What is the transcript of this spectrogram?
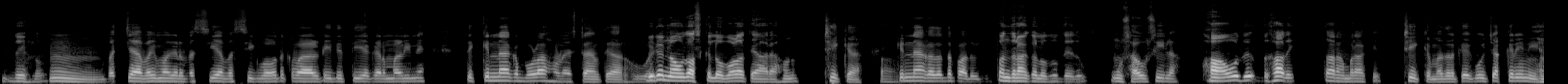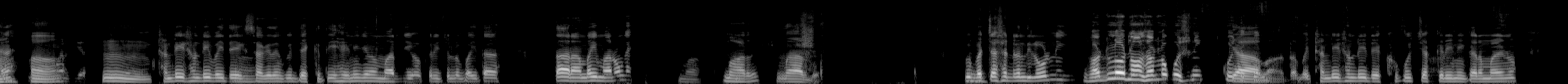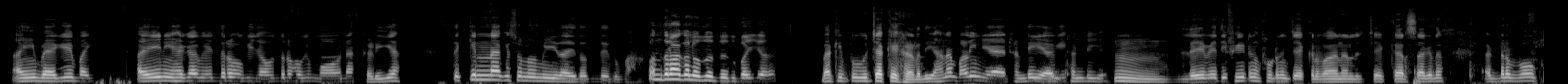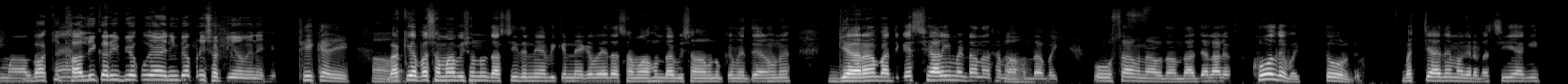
ਦੇਖ ਲਓ। ਹੂੰ ਬੱਚਾ ਬਾਈ ਮਗਰ ਬੱਸੀ ਆ ਬੱਸੀ ਬਹੁਤ ਕੁਆਲਿਟੀ ਦਿੱਤੀ ਆ ਕਰਮ ਵਾਲੀ ਨੇ। ਤੇ ਕਿੰਨਾ ਕੁ ਬੋਲਾ ਹੁਣ ਇਸ ਟਾਈਮ ਤਿਆਰ ਹੋਊਗਾ ਵੀਰੇ ਜੀ? 9-10 ਕਿਲੋ ਵਾਲਾ ਤਿਆਰ ਆ ਹੁਣ। ਠੀਕ ਹਾਂ। ਕਿੰਨਾ ਕੁ ਦੁੱਧ ਪਾ ਦੂ ਜੀ? 15 ਕਿਲੋ ਦੁੱਧ ਦੇ ਦੂ ਉਹ ਸਾਊ ਸੀਲਾ ਹਾਂ ਉਹ ਦੇ- ਦਿਖਾ ਦੇ ਧਾਰਾਂ ਮਰਾ ਕੇ। ਠੀਕ ਹੈ ਮਤਲਬ ਕਿ ਕੋਈ ਚੱਕਰ ਹੀ ਨਹੀਂ ਹੈ। ਹਾਂ ਹਾਂ। ਠੰਡੀ ਠੰਡੀ ਬਈ ਦੇਖ। ਸਕਦੇ ਹੋ ਕੋਈ ਦਿੱਕਤ ਹੀ ਹੈ ਨਹੀਂ ਜਿਵੇਂ ਮਰਜ਼ੀ ਹੋ ਕਰੀ ਚਲੋ ਬਾਈ ਤਾਂ ਧਾਰਾਂ ਬਾਈ ਮਾਰੋਗੇ। ਮਾਰ ਦੇ। ਮਾਰ ਦਿਓ ਕੋਈ ਬੱਚਾ ਛੱਡਣ ਦੀ ਲੋੜ ਨਹੀਂ? ਛੱਡ ਲੋ ਨਾ ਛੱਡ ਲੋ ਕੁਛ ਨਹੀਂ ਕੋਈ ਚੱਕਰ। ਬਾਤ ਆ ਬਈ ਠੰਡੀ ਠੰਡੀ ਦੇਖੋ ਕੋਈ ਚੱਕਰ ਹੀ ਨਹੀਂ ਕਰਮ ਵਾਲੇ ਨੂੰ। ਐਂ ਬਹਿ ਗਏ ਬਾਈ ਇਹ ਨਹੀਂ ਹੈਗਾ ਵੀ ਇੱਧਰ ਹੋ ਗਈ ਜਾਂ ਉੱਧਰ ਹੋ ਗਈ ਮੌਜ ਨਾਲ ਖੜੀ ਆ। ਤੇ ਕਿੰਨਾ ਕਿਸ ਨੂੰ ਉਮੀਦ ਆ ਇਹ ਦੁੱਧ ਦੇ ਦੂਗਾ। 15 ਕਿਲੋ ਦੁੱਧ ਦੇ ਦੂ ਬਾਈ ਯਾਰ। ਬਾਕੀ ਪੂ ਚੱਕ ਕੇ ਖੜਦੀ ਆ ਹਨਾ ਬਾਲੀ ਨਹੀਂ ਆ ਠੰਡੀ ਹੈਗੀ ਠੰਡੀ ਹੈ ਹੂੰ ਲੇਵੇ ਦੀ ਫੀਟਿੰਗ ਫੂਟਿੰਗ ਚੈੱਕ ਕਰਵਾਉਣ ਨਾਲ ਚੈੱਕ ਕਰ ਸਕਦੇ। ਹੋ ਅੱਡਰ ਬਹੁਤ ਕਮਾਲ ਦਾ ਬਾਕੀ ਖਾਲੀ ਕਰੀ ਵੀ ਆ, ਕੋਈ ਐ ਨਹੀਂ ਵੀ ਆਪਣੀ ਛੱਡੀਆਂ ਵੇ ਨੇ ਇਹ। ਠੀਕ ਹੈ ਜੀ। ਹਾਂ। ਬਾਕੀ ਆਪਾਂ ਸਮਾਂ ਵੀ ਤੁਹਾਨੂੰ ਦੱਸ ਹੀ ਦਿੰਨੇ ਆ ਵੀ ਕਿੰਨੇ ਕੁ ਵਜੇ ਦਾ ਸਮਾਂ ਹੁੰਦਾ ਵੀ ਸ਼ਾਮ ਨੂੰ ਕਿਵੇਂ ਤਿਆਰ ਹੋਣਾ। 11 ਵੱਜ ਕੇ 46 ਮਿੰਟਾਂ ਦਾ ਸਮਾਂ ਹਾਂ। ਹੁੰਦਾ ਬਾਈ ਉਸ ਹਿਸਾਬ ਨਾਲ ਆਪਦਾ ਅੰਦਾਜ਼ਾ ਲਾ ਲਿਓ ਖੋਲ ਦਿਓ ਬਾਈ ਤੋੜ ਦਿਓ। ਬੱਚਾ ਇਹਦੇ ਮਗਰ ਬੱਸੀ ਹੈਗੀ।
